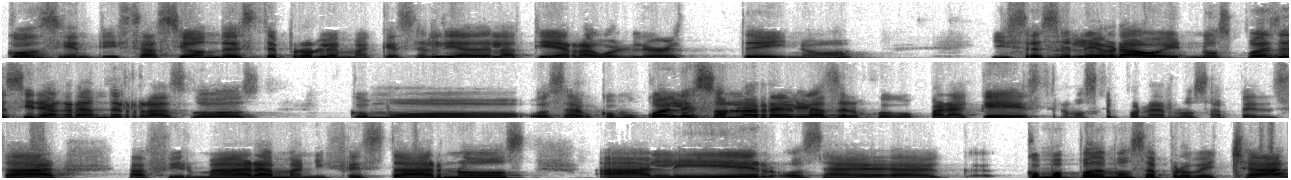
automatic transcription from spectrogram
concientización de este problema, que es el Día de la Tierra o el Earth Day, ¿no? Y se celebra uh -huh. hoy. ¿Nos puedes decir a grandes rasgos como, o sea, como cuáles son las reglas del juego? ¿Para qué es? Tenemos que ponernos a pensar, a afirmar, a manifestarnos, a leer, o sea, ¿cómo podemos aprovechar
